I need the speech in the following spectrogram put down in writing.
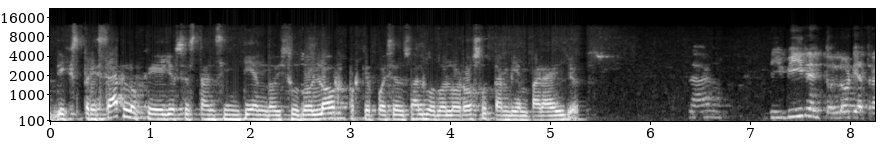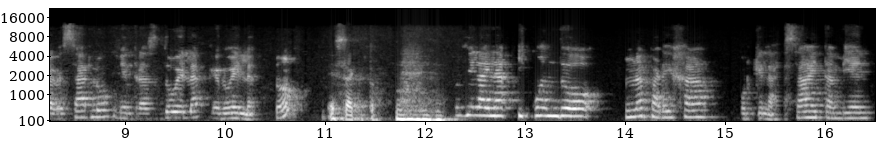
de expresar lo que ellos están sintiendo y su dolor, porque pues es algo doloroso también para ellos. Claro, vivir el dolor y atravesarlo mientras duela, que duela, ¿no? Exacto. Oye, Laila, y cuando una pareja, porque las hay también,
